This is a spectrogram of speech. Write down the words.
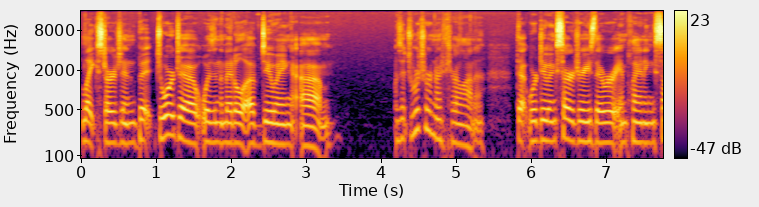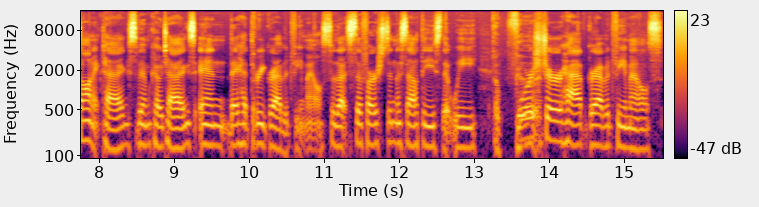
Lake Sturgeon, but Georgia was in the middle of doing. Um, was it Georgia or North Carolina? That were doing surgeries. They were implanting sonic tags, Vemco tags, and they had three gravid females. So that's the first in the southeast that we Oh, for sure have gravid females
